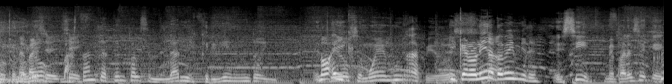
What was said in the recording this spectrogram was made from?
Porque Me lo veo parece, sí. bastante atento al celular y escribiendo y el No, y- se mueve muy rápido. Y Carolina está- también, mire. eh, sí, me parece que,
